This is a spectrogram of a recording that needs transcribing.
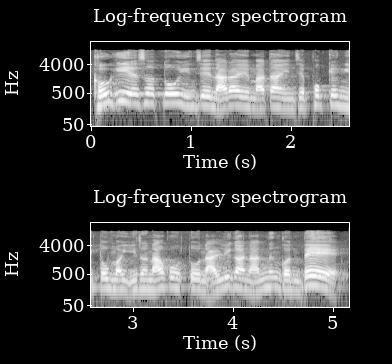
거기에서 또 이제 나라에마다 이제 폭격이 또 막 일어나고 또 난리가 났는 건데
